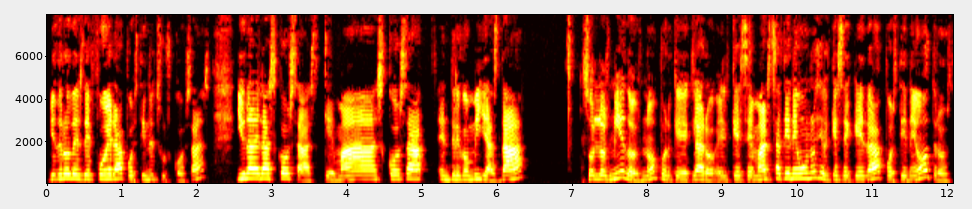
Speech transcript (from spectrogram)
viéndolo desde fuera, pues tienen sus cosas. Y una de las cosas que más cosa, entre comillas, da son los miedos, ¿no? Porque, claro, el que se marcha tiene unos y el que se queda, pues tiene otros.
